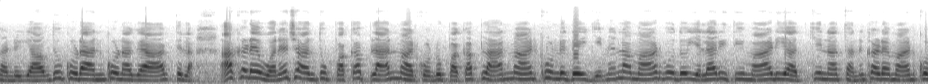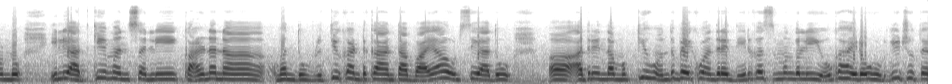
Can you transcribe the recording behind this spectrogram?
ಕಂಡ್ರೆ ಯಾವುದೂ ಕೂಡ ಅನ್ಕೊಂಡಾಗೆ ಆಗ್ತಿಲ್ಲ. ಆ ಕಡೆ ವನಜ ಅಂತೂ ಪಕ್ಕ ಪ್ಲಾನ್ ಮಾಡಿಕೊಂಡು ಪಕ್ಕ ಪ್ಲಾನ್ ಮಾಡ್ಕೊಂಡಿದ್ದೆ, ಏನೆಲ್ಲ ಮಾಡ್ಬೋದು, ಎಲ್ಲ ರೀತಿ ಮಾಡಿ ಅದಕ್ಕೆನ ತನ್ನ ಕಡೆ ಮಾಡಿಕೊಂಡು, ಇಲ್ಲಿ ಅದಕ್ಕೆ ಮನಸ್ಸಲ್ಲಿ ಕರ್ಣನ ಒಂದು ಮೃತ್ಯು ಕಂಟಕ ಅಂತ ಭಯ ಹುಡ್ಸಿ ಅದು ಅದರಿಂದ ಮುಕ್ತಿ ಹೊಂದಬೇಕು ಅಂದರೆ ದೀರ್ಘ ಸುಮಂಗಲಿ ಯೋಗ ಇರೋ ಹುಡುಗಿ ಜೊತೆ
